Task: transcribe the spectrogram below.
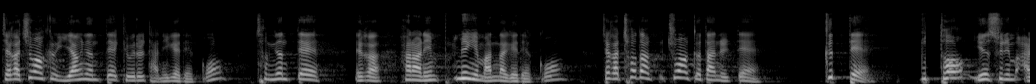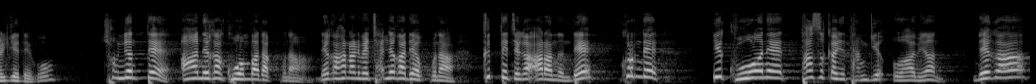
제가 중학교 2학년 때 교회를 다니게 됐고 청년 때 내가 하나님 분명히 만나게 됐고 제가 초등 중학교 다닐 때 그때부터 예수님 알게 되고 청년 때 아 내가 구원받았구나. 내가 하나님의 자녀가 되었구나. 그때 제가 알았는데 그런데 이 구원의 다섯 가지 단계에 의하면 내가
